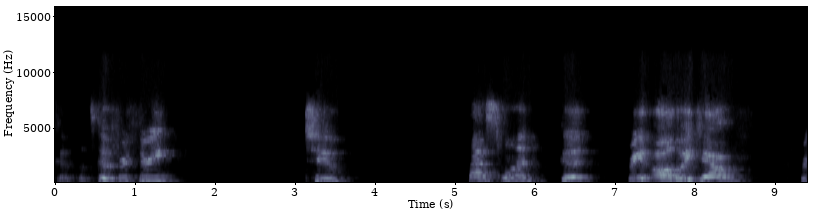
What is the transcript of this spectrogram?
Good. Let's go for three, two, last one. Good. Bring it all the way down. We're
